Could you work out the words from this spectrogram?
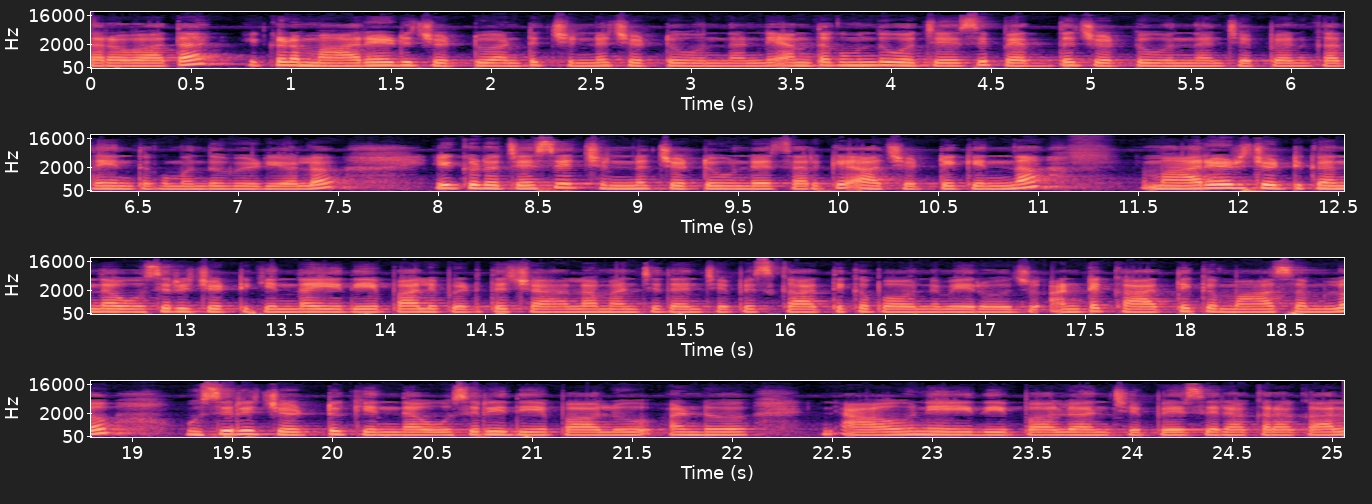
తర్వాత ఇక్కడ మారేడు చెట్టు అంటే చిన్న చెట్టు ఉందండి. అంతకుముందు వచ్చేసి పెద్ద చెట్టు ఉందని చెప్పాను కదా ఇంతకుముందు వీడియోలో. ఇక్కడ వచ్చేసి చిన్న చెట్టు ఉండేసరికి ఆ చెట్టు కింద మారేడు చెట్టు కింద ఉసిరి చెట్టు కింద ఈ దీపాలు పెడితే చాలా మంచిదని చెప్పేసి కార్తీక పౌర్ణమి రోజు. అంటే కార్తీక మాసంలో ఉసిరి చెట్టు కింద ఉసిరి దీపాలు అండ్ ఆవు నెయ్యి దీపాలు అని చెప్పేసి రకరకాల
